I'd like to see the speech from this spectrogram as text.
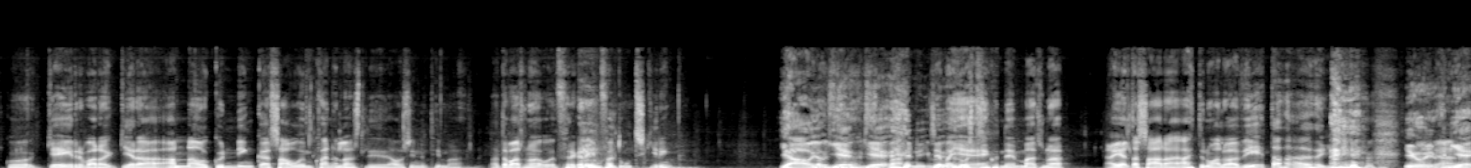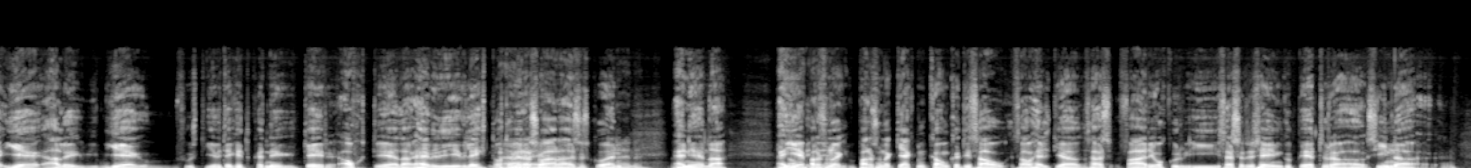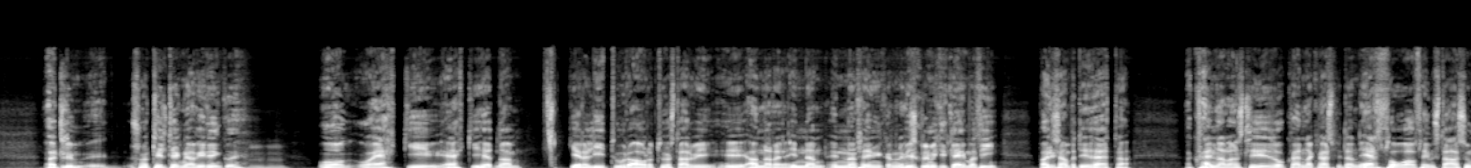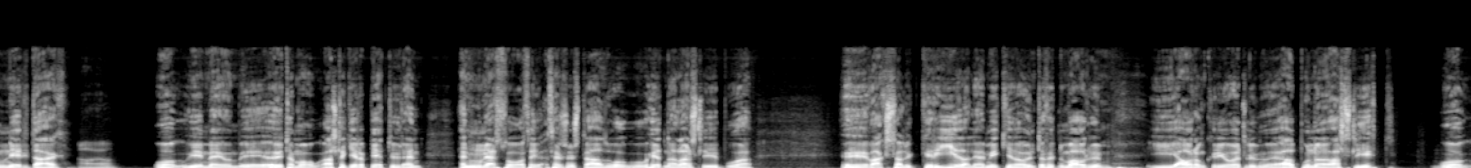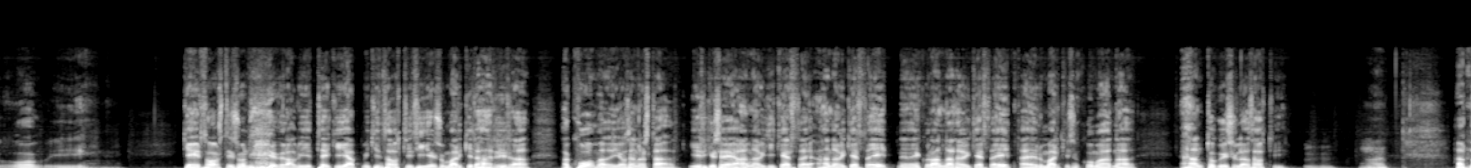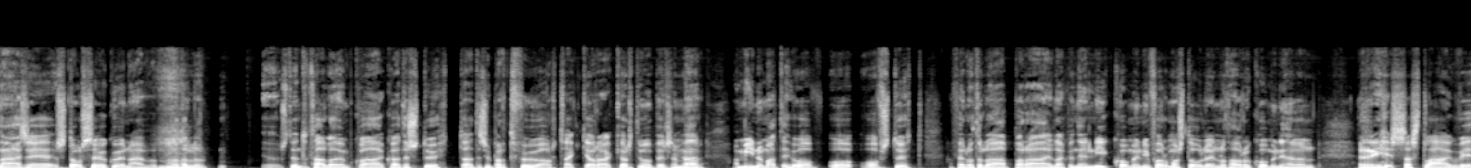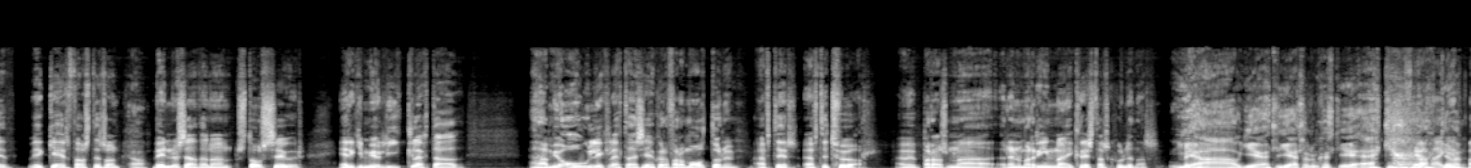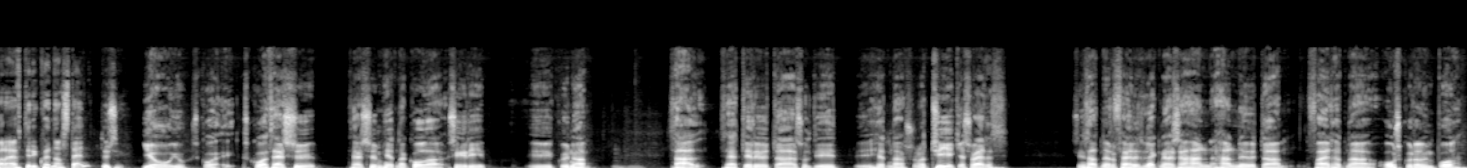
sko, Geir var að gera annað og gunningar sá um kvennalandsliðið á sínum tíma. Þetta var svona frekar einföld útskýring. Já, já, ég, ég sem að, sem að ég einhvern veginn maður svona Já, ég held að Sara ætti nú alveg að vita það eða ekki Jú, jú, en ég, ég alveg, ég, þú veist, ég veit ekkert hvernig geir átti eða hefði þið yfirleitt átt að vera að svara þessu sko, en, nei, nei. en ég hérna, en ég bara svona, bara svona gegnum gangandi þá, þá held ég að það fari okkur í þessari reyfingu betur að sína öllum eh, svona tiltekna virðingu Mhm. og, og ekki, ekki hérna gera lítið úr áratuga starfi annara innan, innan reyfingarna. Við skulum ekki gleyma því, bara í sambandi við þetta, að kvennalandsliðið og kvennaknarspílan er þó á þeim stað sem hún er í dag. Já, já. Og við megum e, auðvitað má alltaf gera betur en, en hún er þó á þe- þessum stað og, og hérna landsliðið búið að e, vaksa alveg gríðarlega mikið á undarföllnum árum í árangri og öllum e, aðbúnað allt slíkt. Og, og í, Geir Þorstinsson hefur alveg tekið jafn mikið þátt í því eins og margir aðrir að, að koma þau á þennan stað. Ég er ekki að segja að hann hafi, gert það, hann hafi gert það einn eða einhver annar hafi gert það einn. Það eru margir sem koma þarna að en hann tók vissulega þátt í því. Þarna þessi stórsögu guðna stundu talað um hvað, hvað þetta er stutt að þetta sé bara tvö ár, tveggja ára kjörtímabil sem er að mínumati of, of, of stutt. Það fer náttúrulega bara nýkomin í formastólinn og þá er að komin í þennan risa slag við, við Geir Þorstinsson Já. vinnur sem þennan stórsigur. Er ekki mjög líklegt að það er mjög ólíklegt að það sé eitthvað að fara á mótornum eftir, eftir tvö ár ef við bara svona reynum að rýna í kristalskúlunar Já, ég ætla, ég ætla nú kannski ekki Þegar það ekki bara eftir í hvernig hann stendur sig? Jú, jú, sko, sko þessu, þessum hérna góða Sigri uh, Gunna það, þetta er auðvitað svolítið hérna svona tvíekja sverð sem þarna er að ferð vegna þess að hann, hann auðvitað fær þarna óskoraðum bóð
